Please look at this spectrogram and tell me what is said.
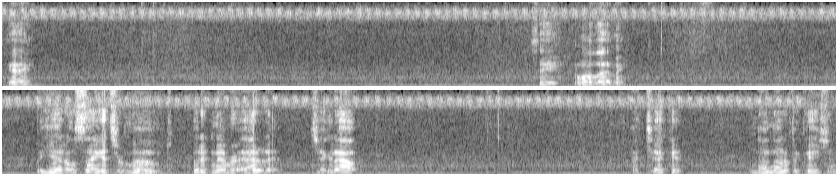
Okay? See? It won't let me but yet it'll say it's removed but it never added it. Check it out. I check it. No notification.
